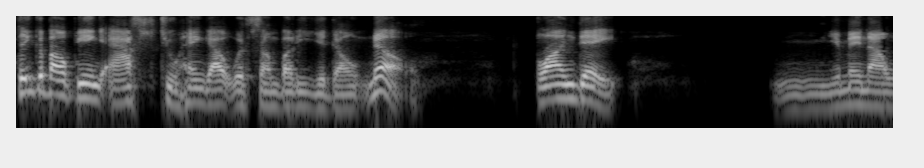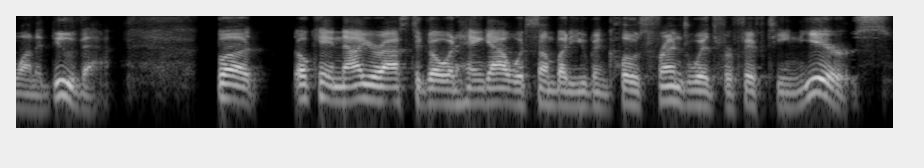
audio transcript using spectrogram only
Think about being asked to hang out with somebody you don't know. Blind date. Mm, you may not want to do that. But okay, now you're asked to go and hang out with somebody you've been close friends with for 15 years.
